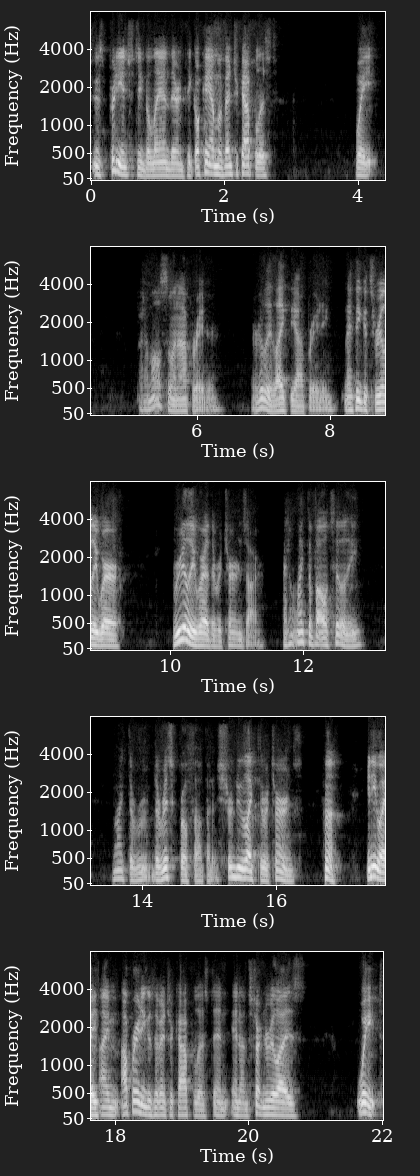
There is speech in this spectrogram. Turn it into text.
it was pretty interesting to land there and think, okay, I'm a venture capitalist. Wait, but I'm also an operator. I really like the operating. And I think it's really where, really where the returns are. I don't like the volatility. I don't like the, the risk profile, but I sure do like the returns. Huh. Anyway, I'm operating as a venture capitalist and, and I'm starting to realize, wait,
